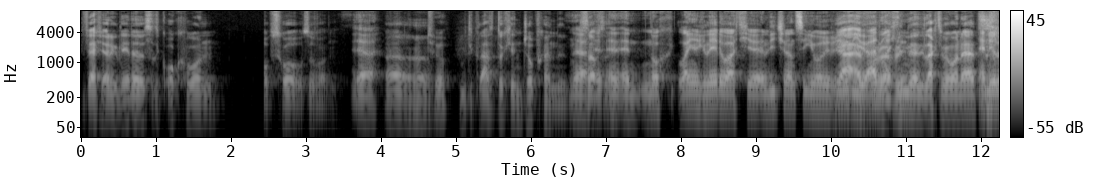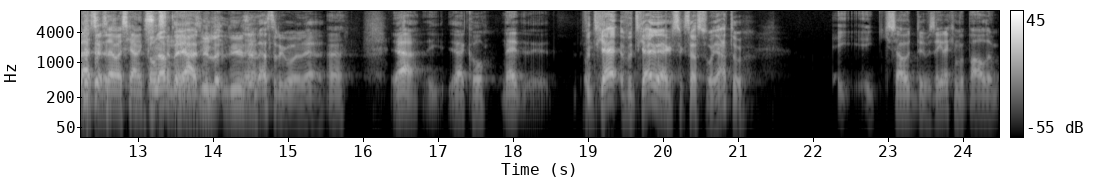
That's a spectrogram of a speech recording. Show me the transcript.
vijf jaar geleden zat ik ook gewoon op school. Zo van. Ja. Ah, ah, True. Moet ik later toch geen job gaan doen? ja. Snap En, je? en, en nog langer geleden was je een liedje aan het zingen voor je vrienden ja, die je en voor mijn uitlachten. vrienden, die lachten me gewoon uit. En nu luisteren zij waarschijnlijk Snap constant je? Ja, nu, nu ze Ja. luisteren gewoon, ja. Ah. Ja, ja, cool. Nee, Vind jij, vind jij je eigen succesvol? Ja, toch? Ik, ik zou durven zeggen dat je een bepaalde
